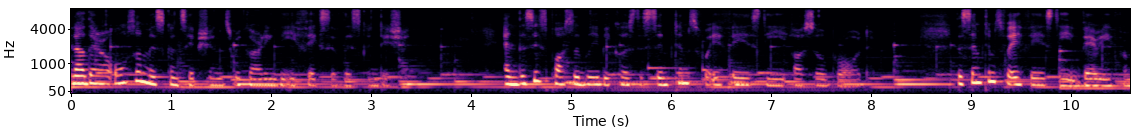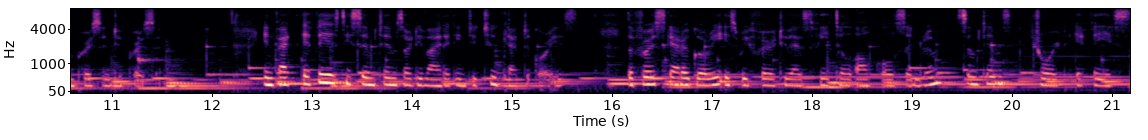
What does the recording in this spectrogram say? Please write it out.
Now there are also misconceptions regarding the effects of this condition and this is possibly because the symptoms for FASD are so broad. The symptoms for FASD vary from person to person. In fact, FASD symptoms are divided into two categories. The first category is referred to as fetal alcohol syndrome symptoms, short FAS,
